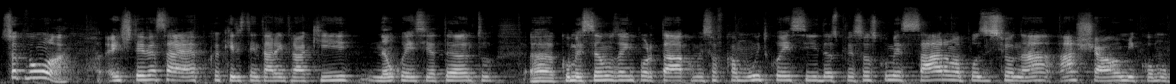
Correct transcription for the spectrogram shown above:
Só que vamos lá. A gente teve essa época que eles tentaram entrar aqui, não conhecia tanto. Ah, começamos a importar, começou a ficar muito conhecida. As pessoas começaram a posicionar a Xiaomi como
